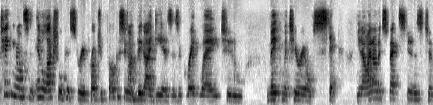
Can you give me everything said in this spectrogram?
taking almost an intellectual history approach and focusing on big ideas is a great way to make material stick. You know, I don't expect students to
